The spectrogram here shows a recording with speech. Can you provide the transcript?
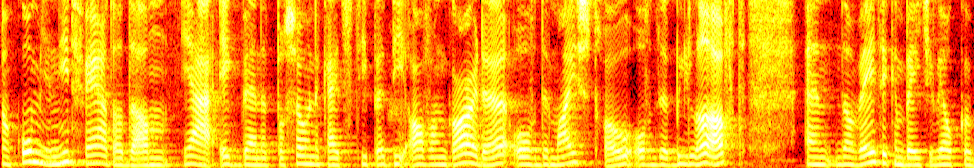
Dan kom je niet verder dan, ja, ik ben het persoonlijkheidstype die avant-garde of de maestro of de beloved. En dan weet ik een beetje welke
